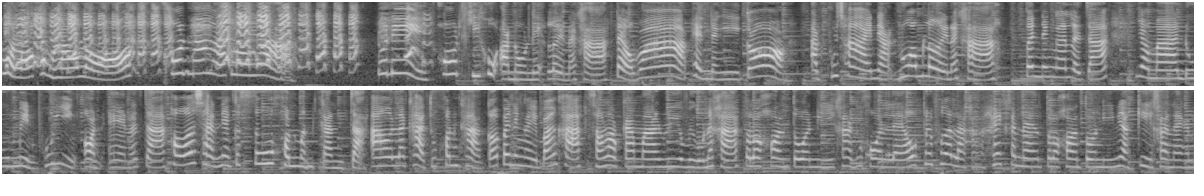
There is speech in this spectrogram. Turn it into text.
หัวเราะของเราเหรอ โคตรน่ารักเลยอะดูดิโคตรคิคุอโนเนะเลยนะคะ แต่ว่าเห็นอย่างนี้ก็อัดผู้ชายเนี่ยร่วมเลยนะคะ เป็นยังไงเหรอจ๊ะ อย่ามาดูหมิ่นผู้หญิงอ่อนแอนะจ๊ะ เพราะว่าฉันเนี่ยก็สู้คนเหมือนกันจ้ะ เอาละค่ะทุกคนค่ะก็เป็นยังไงบ้างคะสำหรับการมารีวิวนะคะ ตัวละครตัวนี้ค่ะทุกคนแล้วเพื่อนๆล่ะคะให้คะแนนตัวละครตัวนี้เนี่ยกี่คะแนนกัน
